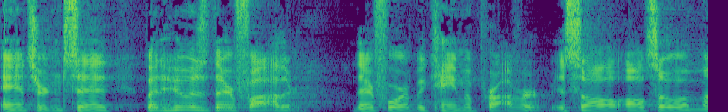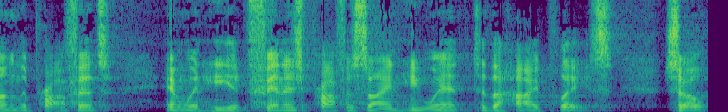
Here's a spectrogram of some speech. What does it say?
answered and said, But who is their father? Therefore it became a proverb. It's also among the prophets? And when he had finished prophesying, he went to the high place. So,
